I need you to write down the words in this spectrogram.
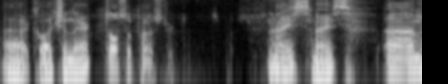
uh, collection there. It's also postered. Nice, nice. Um,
